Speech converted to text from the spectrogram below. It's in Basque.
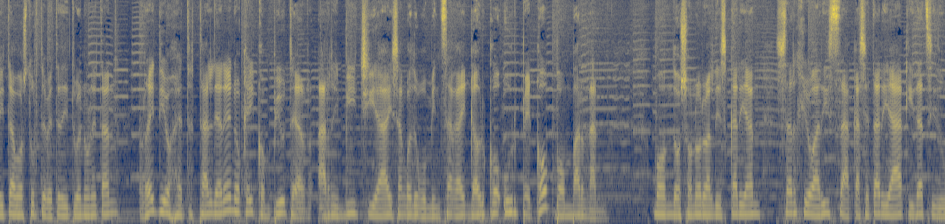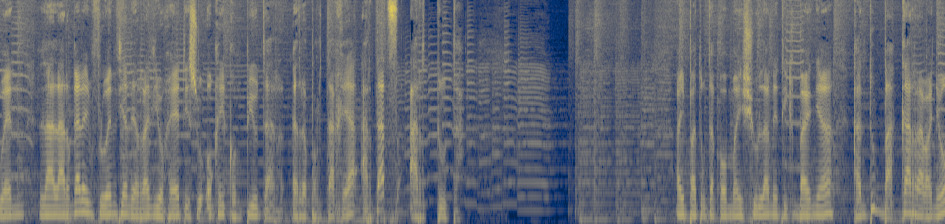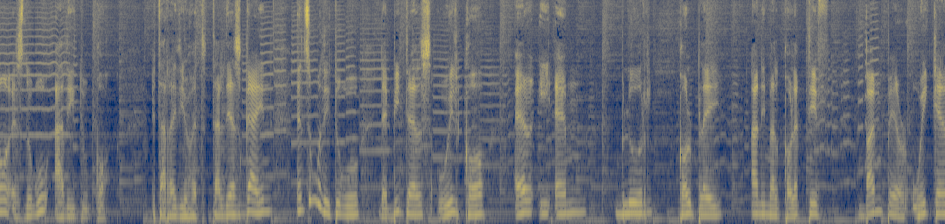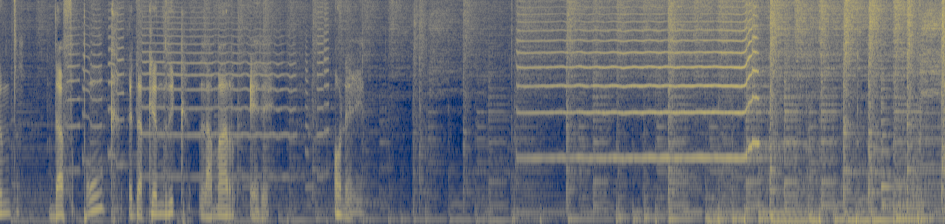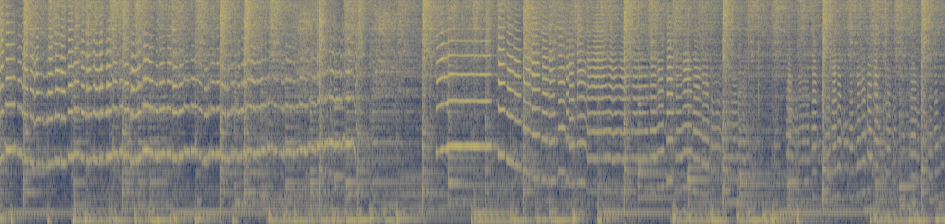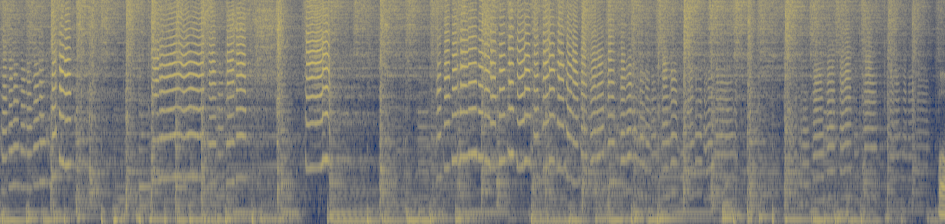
Hogeita bosturte bete dituen honetan, Radiohead taldearen OK Computer harri bitxia izango dugu mintzagai gaurko urpeko bombardan. Mondo sonoro aldizkarian Sergio Ariza kasetariak idatzi duen La largara influencia de Radiohead y su OK Computer erreportajea hartatz hartuta. Aipatutako maixulanetik baina, kantu bakarra baino ez dugu adituko. Eta Radiohead taldeaz gain, entzungo ditugu The Beatles, Wilco, R.E.M., Blur, Coldplay, Animal Collective, Vampire Weekend, Daft Punk eta Kendrick Lamar ere. Honegin.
